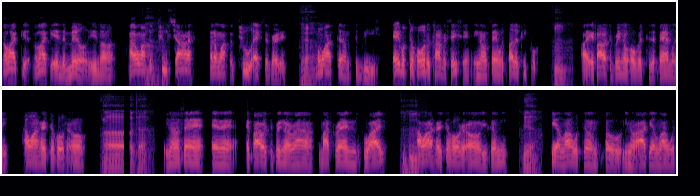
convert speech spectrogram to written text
I like it. I like it in the middle. You know, I don't want them Uh. too shy. I don't want them too extroverted. yeah. I want them to be able to hold a conversation. You know what I'm saying with other people. Mm. Like if I was to bring them over to the family, I want her to hold her own. Uh, okay. You know what I'm saying? And then if I were to bring her around my friend's wife, hmm I want her to hold her own. You feel me? Yeah. get along with them so you know I get along with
